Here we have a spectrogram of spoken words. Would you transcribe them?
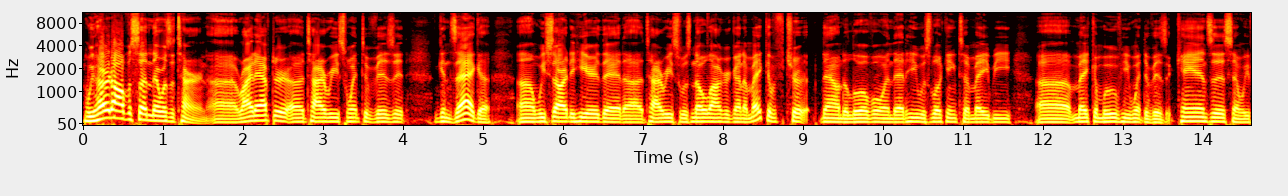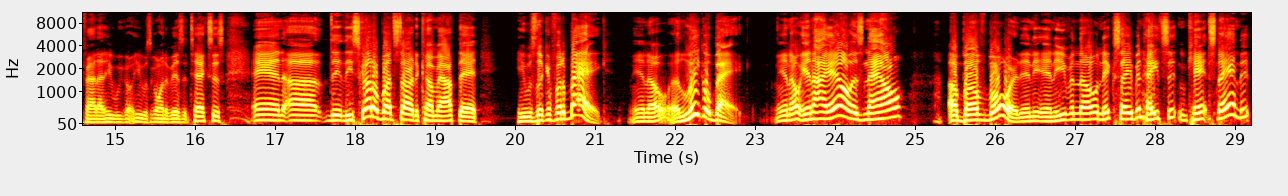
we heard all of a sudden there was a turn. Uh, right after uh, Tyrese went to visit Gonzaga, uh, we started to hear that uh, Tyrese was no longer going to make a trip down to Louisville and that he was looking to maybe uh, make a move. He went to visit Kansas, and we found out he, go, he was going to visit Texas. And uh, the, the scuttlebutt started to come out that he was looking for the bag, you know, a legal bag. You know, NIL is now above board. And and even though Nick Saban hates it and can't stand it,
